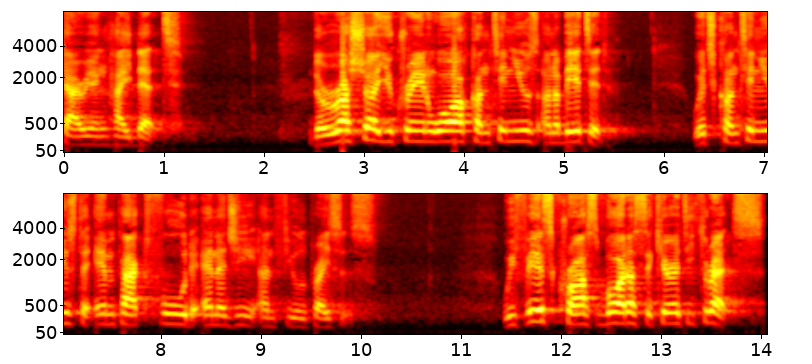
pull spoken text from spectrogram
carrying high debt. The Russia Ukraine war continues unabated, which continues to impact food, energy, and fuel prices. We face cross border security threats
